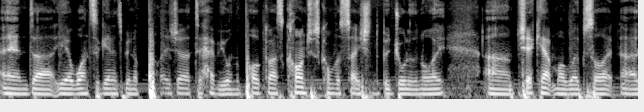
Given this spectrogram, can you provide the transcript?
And uh, yeah, once again, it's been a pleasure to have you on the podcast, Conscious Conversations with Geordie Illinois. Um, check out my website, uh,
